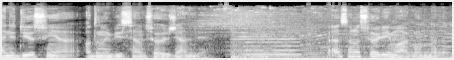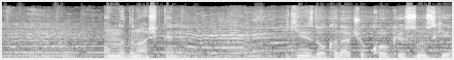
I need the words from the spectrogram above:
Hani diyorsun ya adını bilsem söyleyeceğim diye. Ben sana söyleyeyim abi onun adını. Onun adını aşk deniyor. İkiniz de o kadar çok korkuyorsunuz ki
